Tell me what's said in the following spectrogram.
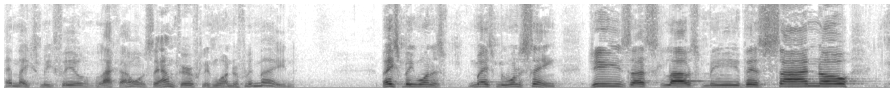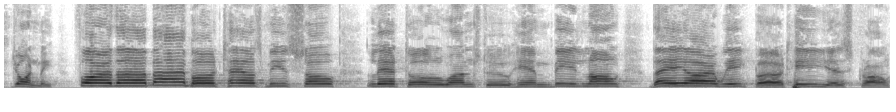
That makes me feel like I want to say I'm fearfully and wonderfully made. Makes me want to makes me want to sing. Jesus loves me, this I know. Join me. For the Bible tells me so. Little ones to him belong. They are weak, but he is strong.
